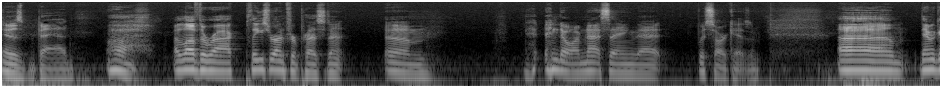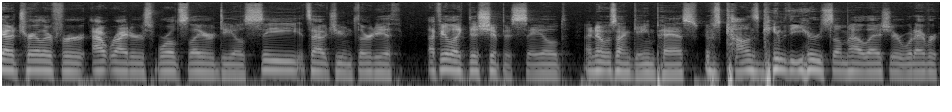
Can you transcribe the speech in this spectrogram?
It was bad. Oh, I love The Rock. Please run for president. Um, and no, I'm not saying that with sarcasm. Um, then we got a trailer for Outriders World Slayer DLC. It's out June 30th. I feel like this ship has sailed. I know it was on Game Pass. It was Colin's Game of the Year somehow last year, whatever.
